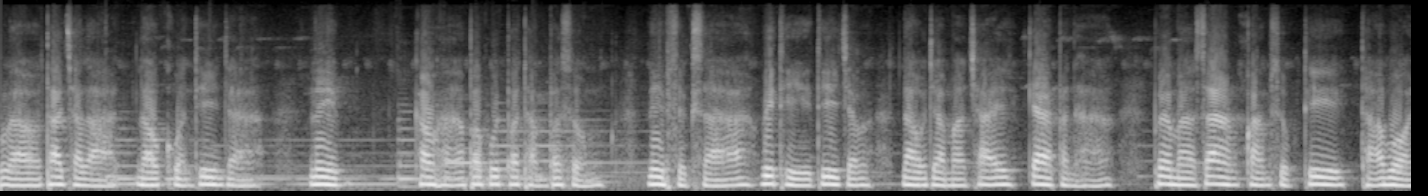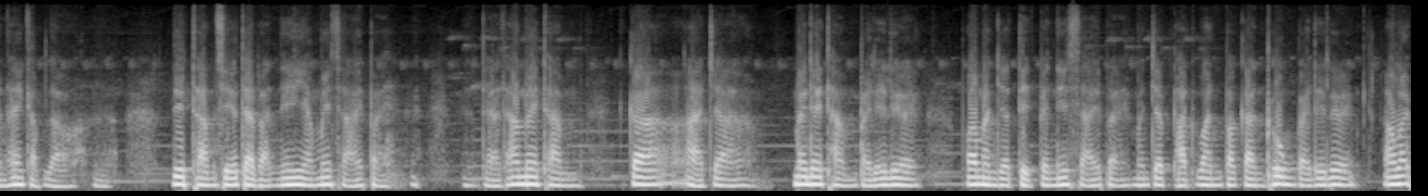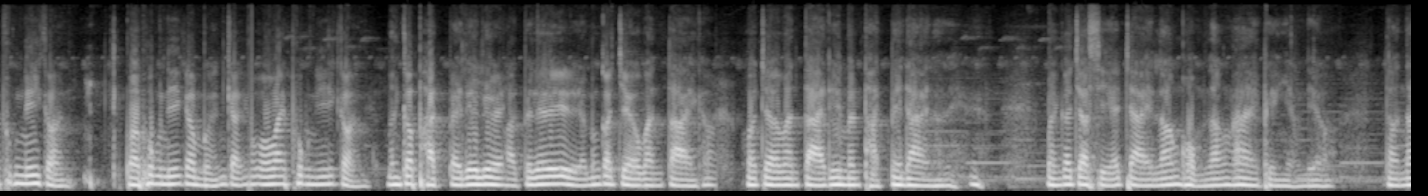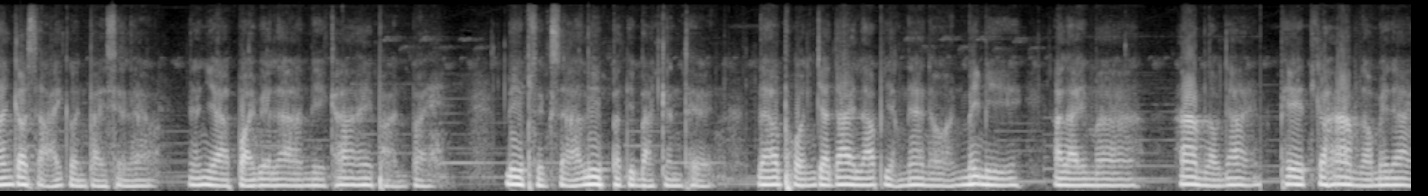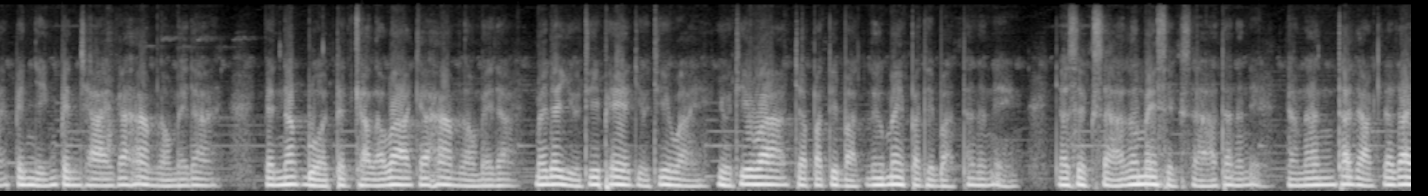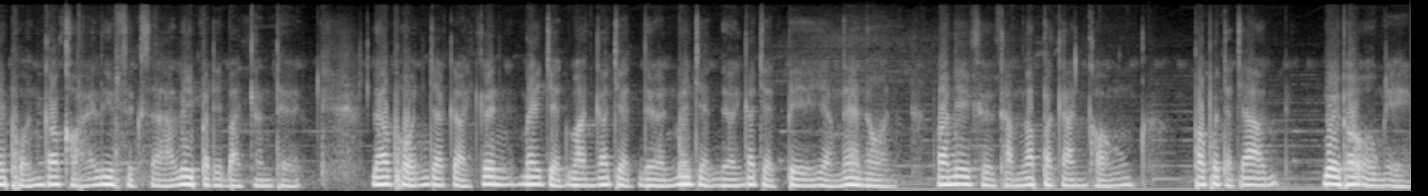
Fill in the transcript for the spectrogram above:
พวกเราถ้าฉลาดเราควรที่จะรีบเข้าหาพระพุทธพระธรรมพระสงฆ์รีบศึกษาวิธีที่จะเราจะมาใช้แก้ปัญหา เพื่อมาสร้างความสุขที่ถาวรให้กับเรา รีบทำเสียแต่บัดนี้ยังไม่สายไป แต่ถ้าไม่ทำก็อาจจะไม่ได้ทำไปเรื่อยๆ เพราะมันจะติดเป็นนิสัยไป มันจะผัดวันประกันพรุ่งไปเรื่อยๆ เอาไว้พรุ่งนี้ก่อน พอพรุ่งนี้ก็เหมือนกันเอาไว้พรุ่งนี้ก่อน มันก็ผัดไปเรื่อยๆผัดไปเรื่อยๆเดี๋ยวมันก็เจอวันตายเขาพอเจอวันตายที่มันผัดไม่ได้แล้วนี่มันก็จะเสียใจร้องห่มร้องไห้เพียงอย่างเดียว ตอนนั้นก็สายเกินไปเสียแล้วนั้นอย่าปล่อยเวลามีค่าให้ผ่านไป รีบศึกษารีบปฏิบัติกันเถิด แล้วผลจะได้รับอย่างแน่นอนไม่มีอะไรมาห้ามเราได้ เพศก็ห้ามเราไม่ได้ เป็นหญิงเป็นชายก็ห้ามเราไม่ได้ เป็นนักบวชเป็นคารวะก็ห้ามเราไม่ได้ ไม่ได้อยู่ที่เพศอยู่ที่วัย อยู่ที่ว่าจะปฏิบัติหรือไม่ปฏิบัติเท่านั้นเอง จะศึกษาหรือไม่ศึกษาเท่านั้นเอง ดังนั้นถ้าอยากจะได้ผลก็ขอให้รีบศึกษารีบปฏิบัติกันเถิด แล้วผลจะเกิดขึ้นไม่เจ็ดวันก็เจ็ดเดือน ไม่เจ็ดเดือนก็เจ็ดปีอย่างแน่นอน เพราะนี่คือคำรับประกันของพระพุทธเจ้าด้วยพระองค์เอง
